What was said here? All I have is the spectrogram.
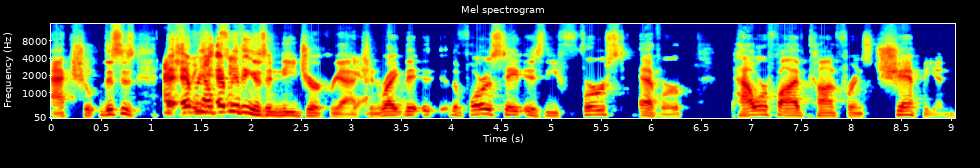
actually, this is Actually every, helps you. everything is a knee jerk reaction, right? The, the Florida State is the first ever Power Five conference champion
